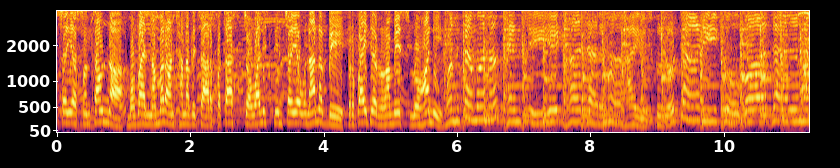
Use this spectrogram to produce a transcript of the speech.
सय सन्ताउन्न मोबाइल नम्बर अन्ठानब्बे चार पचास चौवालिस तिन सय उनानब्बे प्रोपाइटर रमेश लोहानी। फ्यान्सी एक हजारमा हाई स्कुल टाढीको बजारमा।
